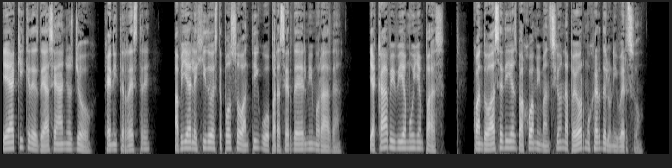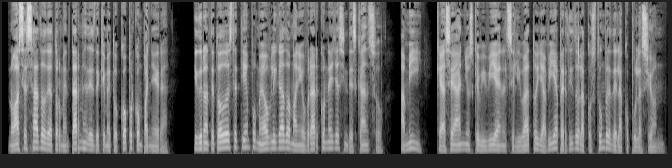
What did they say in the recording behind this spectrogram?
Y he aquí que desde hace años yo, geni terrestre, había elegido este pozo antiguo para ser de él mi morada, y acá vivía muy en paz, cuando hace días bajó a mi mansión la peor mujer del universo, no ha cesado de atormentarme desde que me tocó por compañera, y durante todo este tiempo me ha obligado a maniobrar con ella sin descanso, a mí, que hace años que vivía en el celibato y había perdido la costumbre de la copulación.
